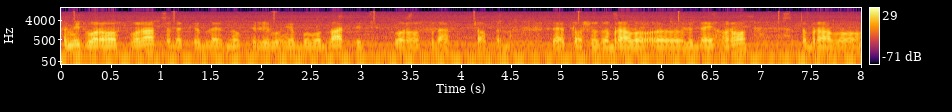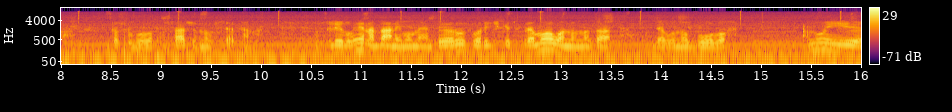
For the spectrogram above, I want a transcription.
самі дворогосподарства, десь приблизно в селі Луги було 20 дворогосподарств підтоплено. Це те, що забрало е, людей город, забрало те, що було посаджено, все там. Луги на даний момент е, русло річки спрямовано назад, де воно було. Ну і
